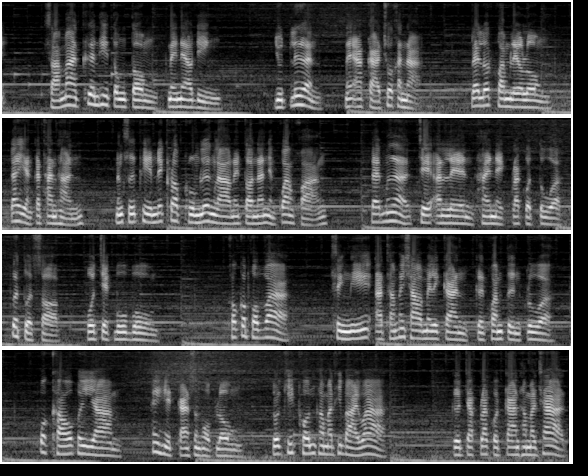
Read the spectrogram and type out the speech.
สามารถเคลื่อนที่ตรงๆในแนวดิ่ง หยุดเลื่อนในอากาศชั่วขณะ และลดความเร็วลงได้อย่างกระทันหัน หนังสือพิมพ์ได้ครอบคลุมเรื่องราวในตอนนั้นอย่างกว้างขวาง และเมื่อเจอันเลนไฮเนกปรากฏตัวเพื่อตรวจสอบโปรเจกต์บูบูมเขาก็พบว่า สิ่งนี้อาจทำให้ชาวอเมริกันเกิดความตื่นกลัว พวกเขาพยายามให้เหตุการณ์สงบลง โดยคิดค้นคำอธิบายว่า เกิดจากปรากฏการณ์ธรรมชาติ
